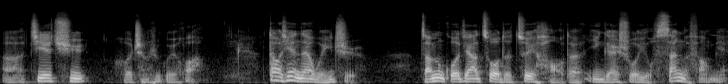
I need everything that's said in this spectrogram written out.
啊街区和城市规划。到现在为止，咱们国家做的最好的，应该说有三个方面。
